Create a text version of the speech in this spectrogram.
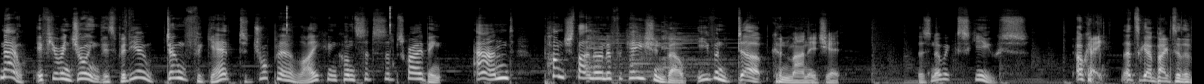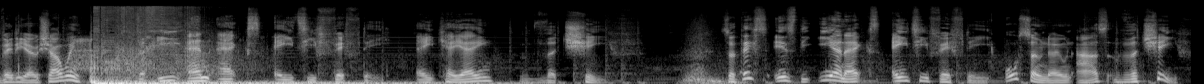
Now, if you're enjoying this video, don't forget to drop it a like and consider subscribing. And punch that notification bell, even Derp can manage it. There's no excuse. Okay, let's get back to the video, shall we? The ENX 8050, aka the Chief. So this is the ENX 8050, also known as the Chief.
